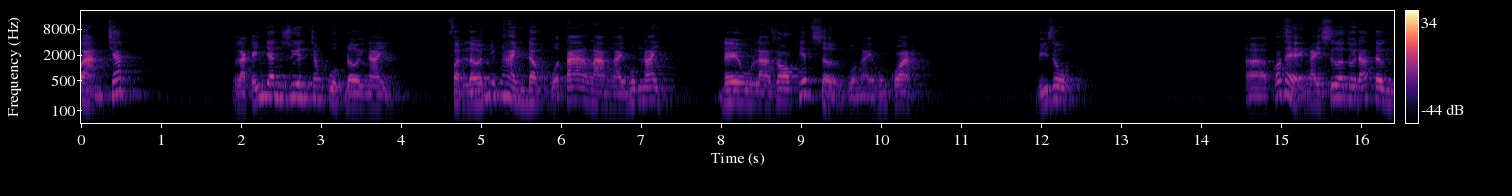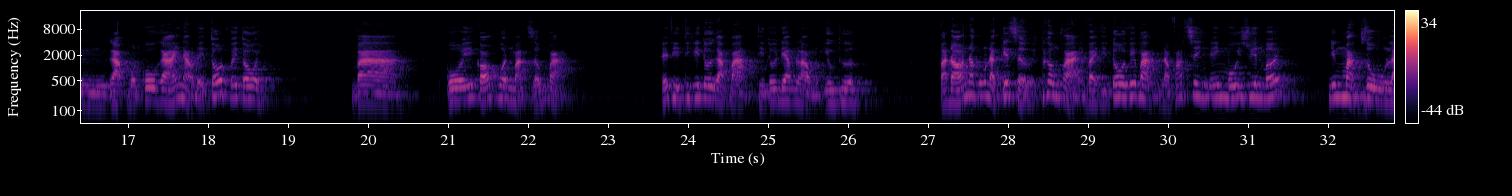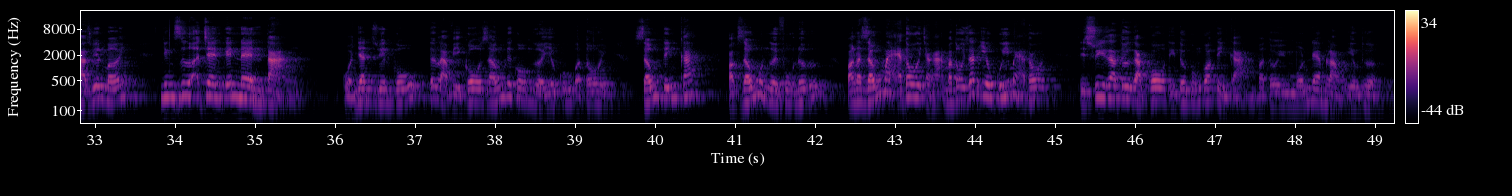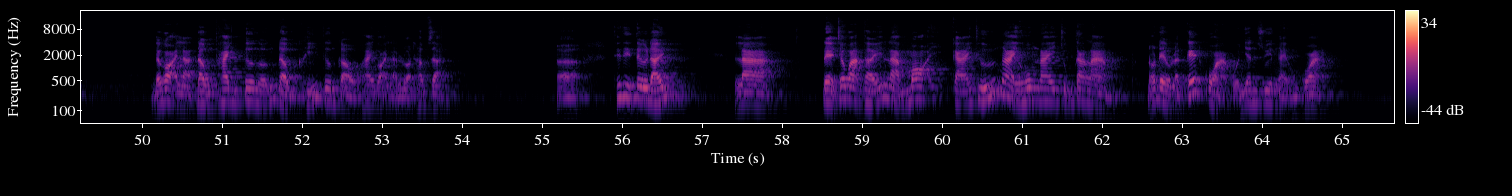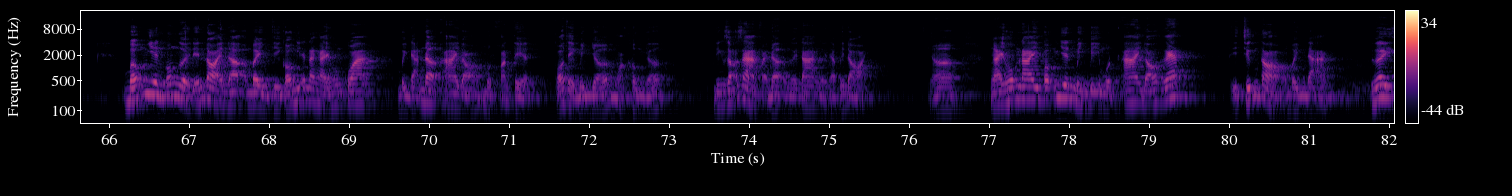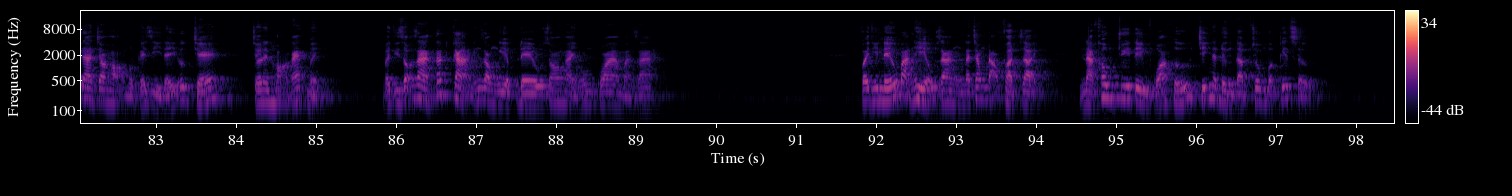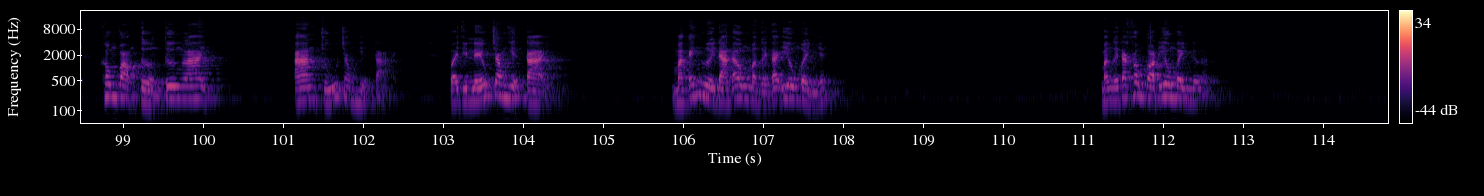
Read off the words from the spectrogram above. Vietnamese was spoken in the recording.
bản chất là cái nhân duyên trong cuộc đời này. Phần lớn những hành động của ta làm ngày hôm nay đều là do kiết sử của ngày hôm qua. Ví dụ à, có thể ngày xưa tôi đã từng gặp một cô gái nào đấy tốt với tôi và cô ấy có khuôn mặt giống bạn. Thế thì khi tôi gặp bạn thì tôi đem lòng yêu thương và đó nó cũng là kết sở không phải vậy thì tôi với bạn là phát sinh cái mối duyên mới. Nhưng mặc dù là duyên mới nhưng dựa trên cái nền tảng của nhân duyên cũ tức là vì cô giống cái cô người yêu cũ của tôi giống tính cách hoặc giống một người phụ nữ hoặc là giống mẹ tôi chẳng hạn mà tôi rất yêu quý mẹ tôi thì suy ra tôi gặp cô thì tôi cũng có tình cảm và tôi muốn đem lòng yêu thương. Nó gọi là đồng thanh tương ứng đồng khí tương cầu hay gọi là luật hấp dẫn. À, thế thì từ đấy là để cho bạn thấy là mọi cái thứ ngày hôm nay chúng ta làm nó đều là kết quả của nhân duyên ngày hôm qua. Bỗng nhiên có người đến đòi nợ mình thì có nghĩa là ngày hôm qua mình đã nợ ai đó một khoản tiền có thể mình nhớ hoặc không nhớ. Nhưng rõ ràng phải nợ người ta người ta mới đòi. À, ngày hôm nay bỗng nhiên mình bị một ai đó ghét thì chứng tỏ mình đã gây ra cho họ một cái gì đấy ức chế cho nên họ ghét mình vậy thì rõ ràng tất cả những dòng nghiệp đều do ngày hôm qua mà ra. Vậy thì nếu bạn hiểu rằng là trong đạo phật dạy là không truy tìm quá khứ chính là đừng tập trung vào kiết sử không vọng tưởng tương lai, an trú trong hiện tại. Vậy thì nếu trong hiện tại mà cái người đàn ông mà người ta yêu mình ấy, mà người ta không còn yêu mình nữa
